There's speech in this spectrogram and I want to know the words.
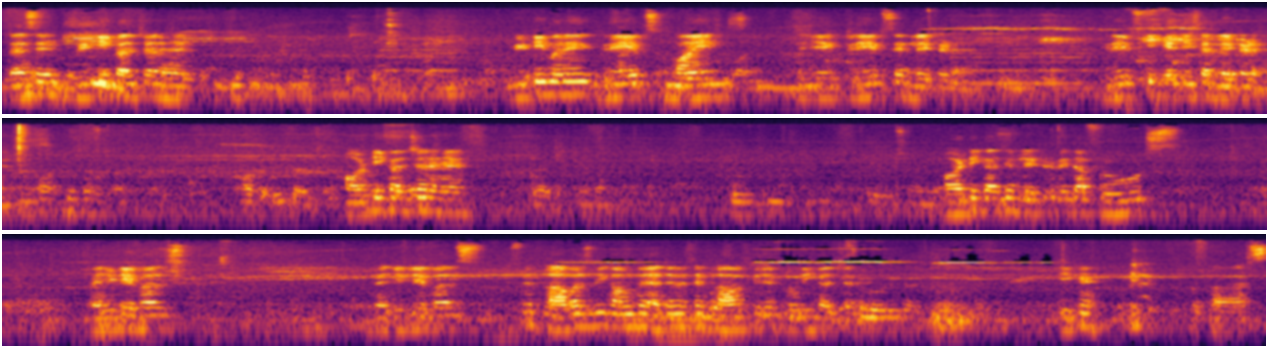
जैसे विटी कल्चर है। विटी मने ग्रेप्स वाइन तो ये ग्रेप्स से रिलेटेड है। ग्रेप्स की खेती से रिलेटेड है। हॉर्टिकल्चर है। Horticulture related with the fruits vegetables vegetables इसमें फ्लावर्स भी काउंट हो जाते हैं, वैसे फ्लावर्स के लिए फ्लोरिकल्चर। ठीक है? तो फ्लावर्स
